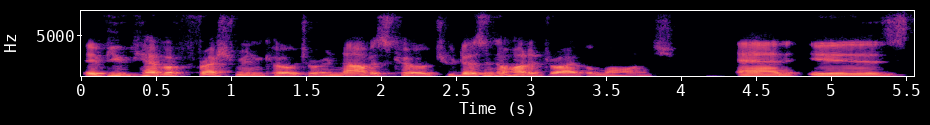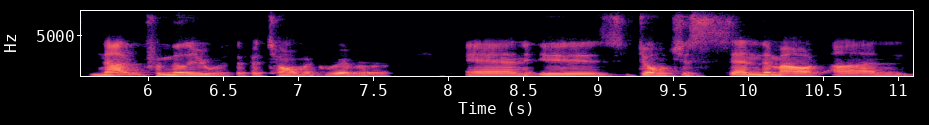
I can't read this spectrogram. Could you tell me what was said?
if you have a freshman coach or a novice coach who doesn't know how to drive the launch and is not familiar with the Potomac River and is don't just send them out on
